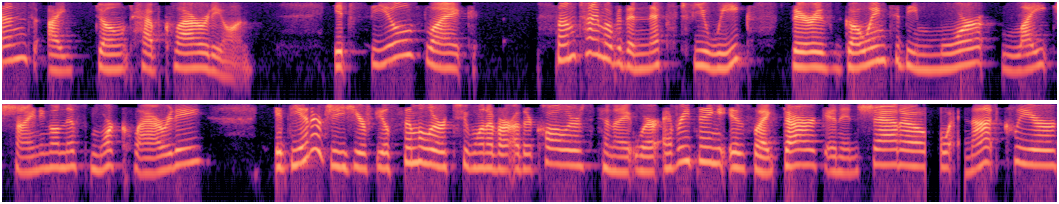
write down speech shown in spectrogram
and i don't have clarity on. It feels like sometime over the next few weeks there is going to be more light shining on this more clarity. It, the energy here feels similar to one of our other callers tonight where everything is like dark and in shadow and not clear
